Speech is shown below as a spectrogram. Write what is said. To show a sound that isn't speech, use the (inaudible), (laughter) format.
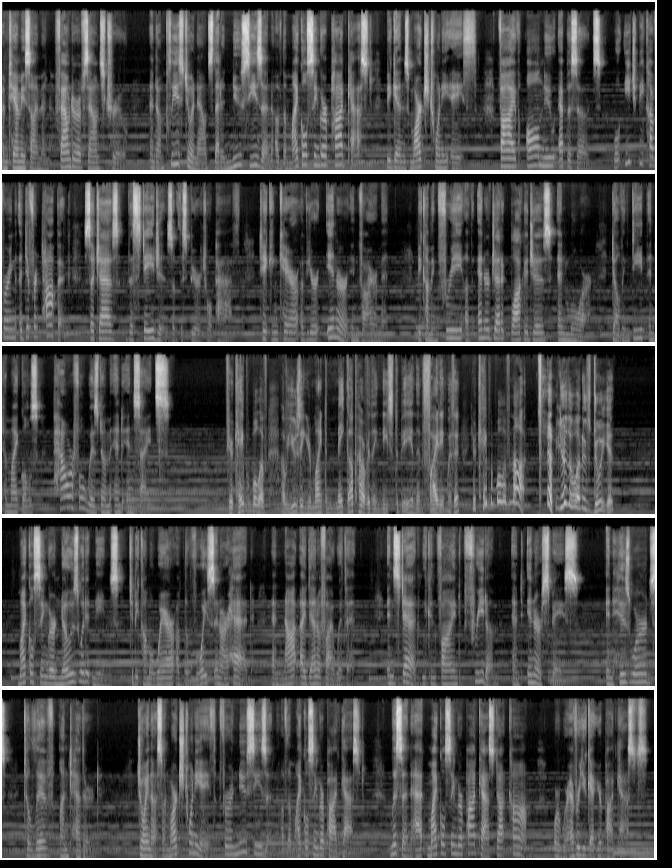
I'm Tami Simon, founder of Sounds True, and I'm pleased to announce that a new season of the Michael Singer podcast begins March 28th. Five all new episodes will each be covering a different topic, such as the stages of the spiritual path, taking care of your inner environment, becoming free of energetic blockages, and more, delving deep into Michael's powerful wisdom and insights. If you're capable of, of using your mind to make up how everything needs to be and then fighting with it, you're capable of not. (laughs) you're the one who's doing it. Michael Singer knows what it means to become aware of the voice in our head and not identify with it. Instead, we can find freedom and inner space. In his words, to live untethered. Join us on March 28th for a new season of the Michael Singer Podcast. Listen at michaelsingerpodcast.com or wherever you get your podcasts.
